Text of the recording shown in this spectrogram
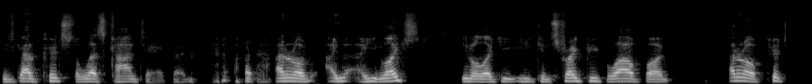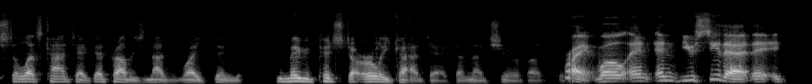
he's got to pitch to less contact. I, I don't know if I, he likes, you know, like he, he can strike people out, but I don't know pitch to less contact. That probably is not the right thing you maybe pitch to early contact. I'm not sure about. It. Right. Well, and and you see that it,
